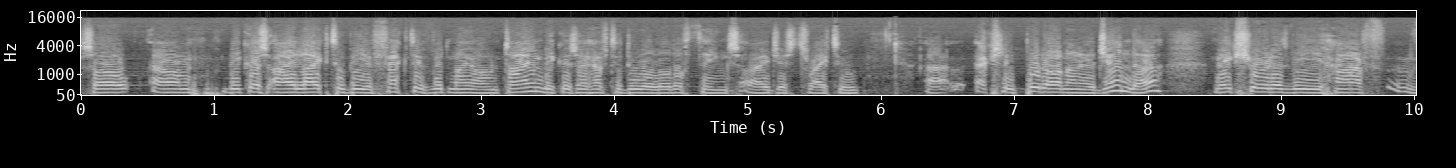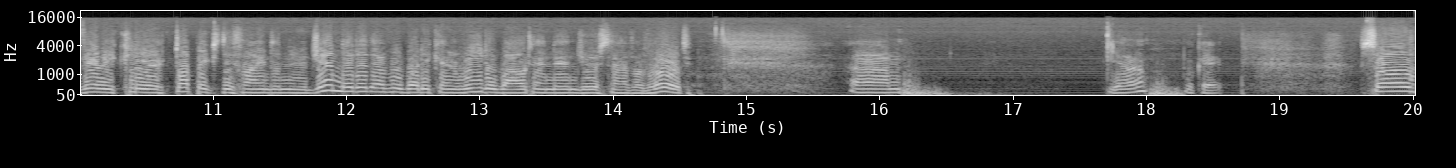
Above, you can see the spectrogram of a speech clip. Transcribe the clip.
So um, because I like to be effective with my own time, because I have to do a lot of things, I just try to uh, actually put on an agenda, make sure that we have very clear topics defined on an agenda that everybody can read about and then just have a vote. Um, yeah, okay. So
